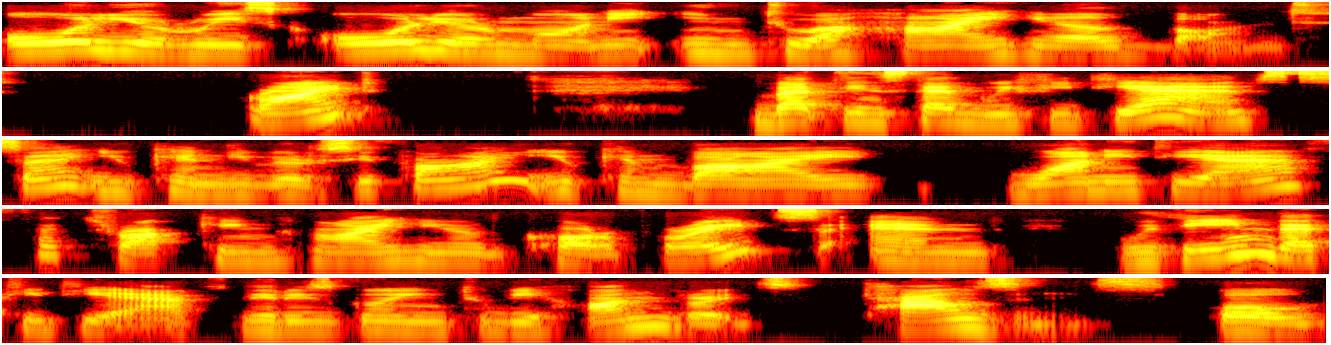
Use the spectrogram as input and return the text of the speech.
all your risk, all your money into a high yield bond, right? But instead, with ETFs, you can diversify. You can buy one ETF tracking high yield corporates and within that ETF, there is going to be hundreds, thousands of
